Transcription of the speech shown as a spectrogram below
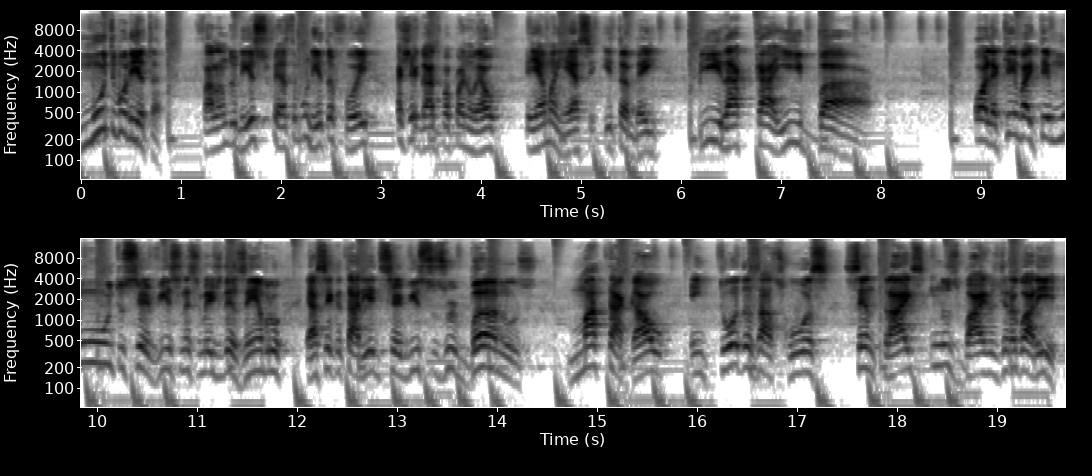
muito bonita. Falando nisso, festa bonita foi a chegada do Papai Noel em Amanhece e também Piracaíba. Olha, quem vai ter muito serviço nesse mês de dezembro é a Secretaria de Serviços Urbanos, Matagal, em todas as ruas centrais e nos bairros de Araguari.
